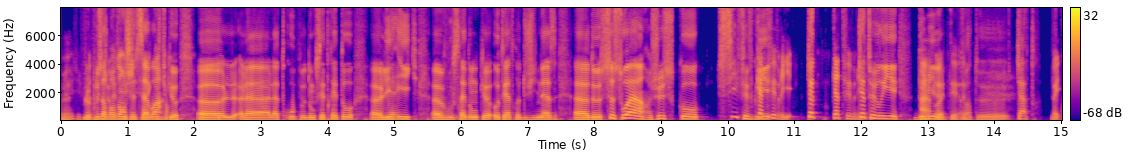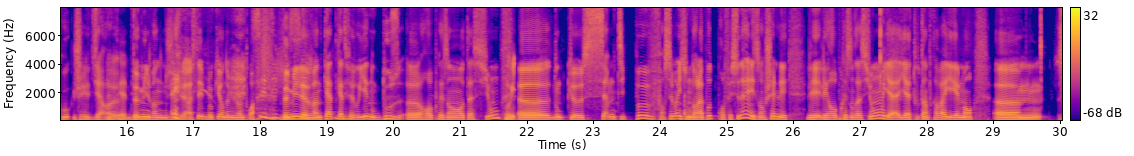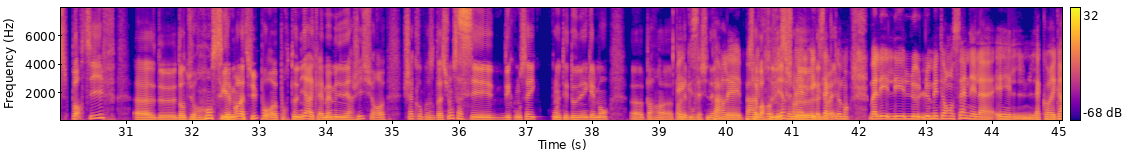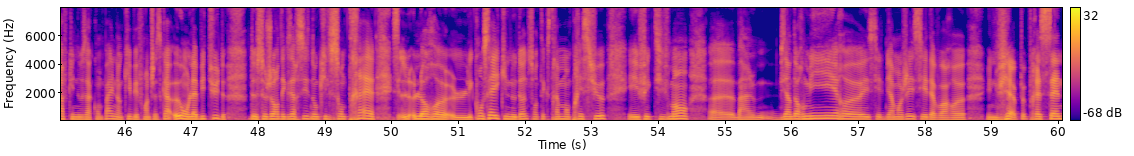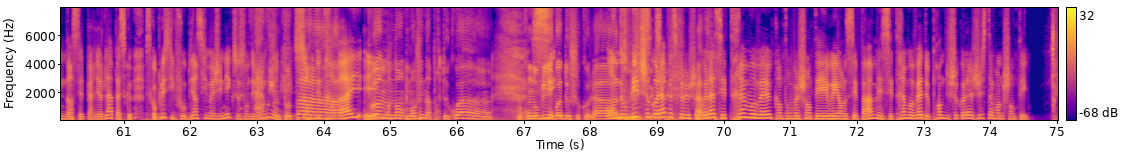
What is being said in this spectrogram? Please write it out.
il Le plus important, c'est de savoir que euh, la, la troupe, donc c'est très tôt, euh, lyrique, euh, vous serez donc euh, au théâtre du gymnase euh, de ce soir jusqu'au 6 4 février. février. 4 4 février. 4 février Ah, au thé- 2024. Du Oui. coup, j'allais dire euh, théâtre. 2020, j'ai resté bloqué en 2023. C'est difficile. 2024, 4 Mm. février, donc 12 euh, représentations. Oui. Euh, donc euh, c'est un petit peu, forcément, ils sont dans la peau de professionnels, ils enchaînent les, les, les représentations. Il y, a, il y a tout un travail également euh, sportif, euh, de- d'endurance également là-dessus, pour, euh, pour tenir avec la même énergie sur euh, chaque représentation. Ça, c'est des conseils qui ont été donnés également euh, par, euh, par les professionnels. Par les, par les Savoir tenir sur le- professionnels, la durée. exactement. Bah, les, les- le, le metteur en scène et la, et la chorégraphe qui nous accompagnent, donc Yves et Francesca, eux ont l'habitude de ce genre d'exercice, donc ils sont très... leur, euh, les conseils qu'ils nous donnent sont extrêmement précieux et effectivement, bah, bien dormir, essayer de bien manger, essayer d'avoir une vie à peu près saine dans cette période-là, parce que parce qu'en plus, il faut bien s'imaginer que ce sont des Ah gens oui, qui on peut pas sortent du travail On et peut pas man- manger n'importe quoi. euh. Donc on oublie les boîtes de chocolat. On tout- oublie le chocolat parce que le Ah oui chocolat, c'est très mauvais quand on veut chanter. Oui, on le sait pas, mais c'est très mauvais de prendre du chocolat juste avant de chanter.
